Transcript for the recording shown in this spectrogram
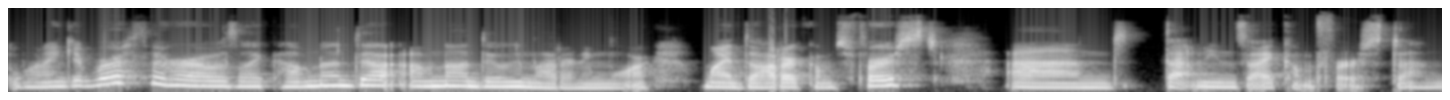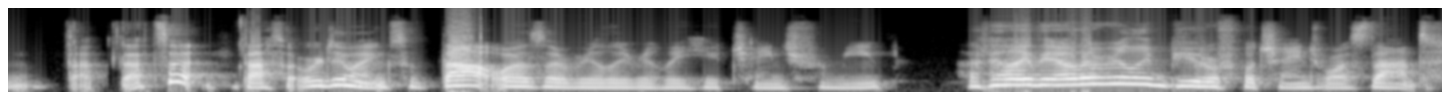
when I gave birth to her, I was like, I'm not, I'm not doing that anymore. My daughter comes first, and that means I come first, and that that's it. That's what we're doing. So that was a really, really huge change for me. I feel like the other really beautiful change was that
